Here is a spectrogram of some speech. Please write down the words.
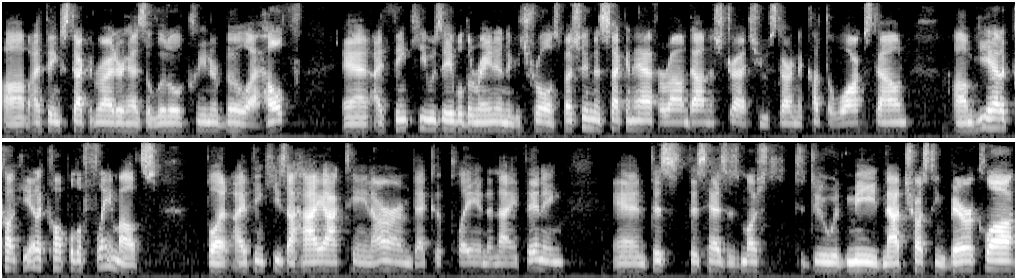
Um, I think Steckenrider has a little cleaner bill of health. And I think he was able to rein in and control, especially in the second half around down the stretch. He was starting to cut the walks down. Um, he had a he had a couple of flameouts, but I think he's a high octane arm that could play in the ninth inning. And this this has as much to do with me not trusting Barraclough,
